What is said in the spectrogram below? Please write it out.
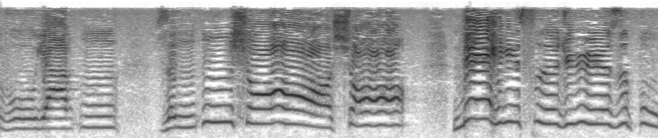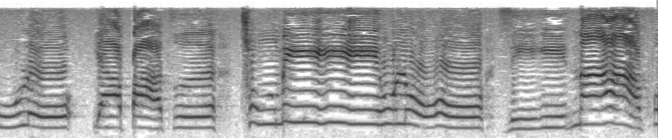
无恙，人笑笑。内四句是不落，哑巴子聪明落在哪方？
